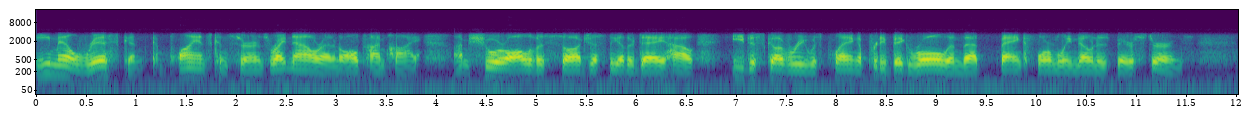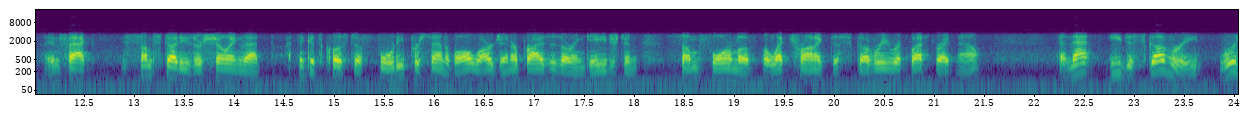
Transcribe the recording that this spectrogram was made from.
email risk and compliance concerns right now are at an all time high. I'm sure all of us saw just the other day how e discovery was playing a pretty big role in that bank formerly known as Bear Stearns. In fact, some studies are showing that I think it's close to 40% of all large enterprises are engaged in some form of electronic discovery request right now. And that e discovery we're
